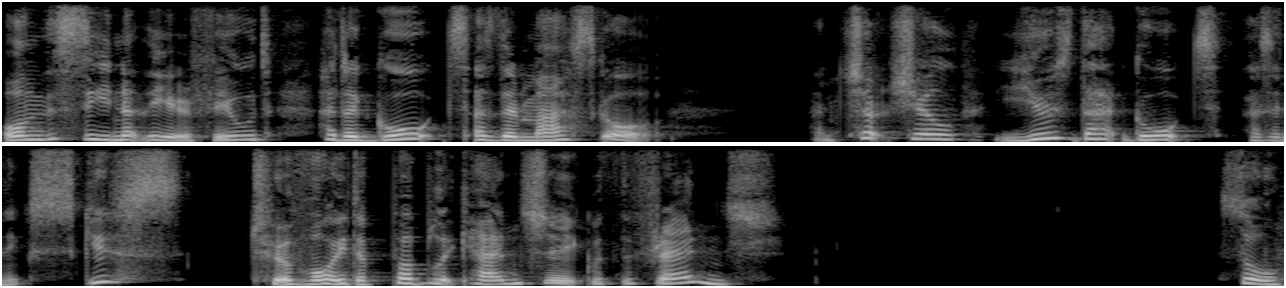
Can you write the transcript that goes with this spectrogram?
on the scene at the airfield had a goat as their mascot, and Churchill used that goat as an excuse to avoid a public handshake with the French. So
